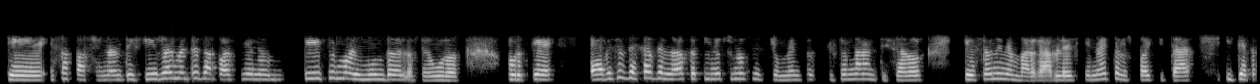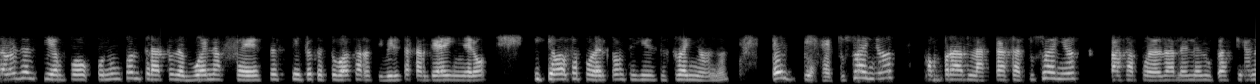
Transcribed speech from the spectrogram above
que es apasionante y sí, realmente es apasionantísimo el mundo de los seguros, porque a veces dejas de lado que tienes unos instrumentos que son garantizados, que son inembargables, que nadie te los puede quitar y que a través del tiempo, con un contrato de buena fe, está escrito que tú vas a recibir esa cantidad de dinero y que vas a poder conseguir ese sueño, ¿no? El viaje de tus sueños, comprar la casa de tus sueños, vas a poder darle la educación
